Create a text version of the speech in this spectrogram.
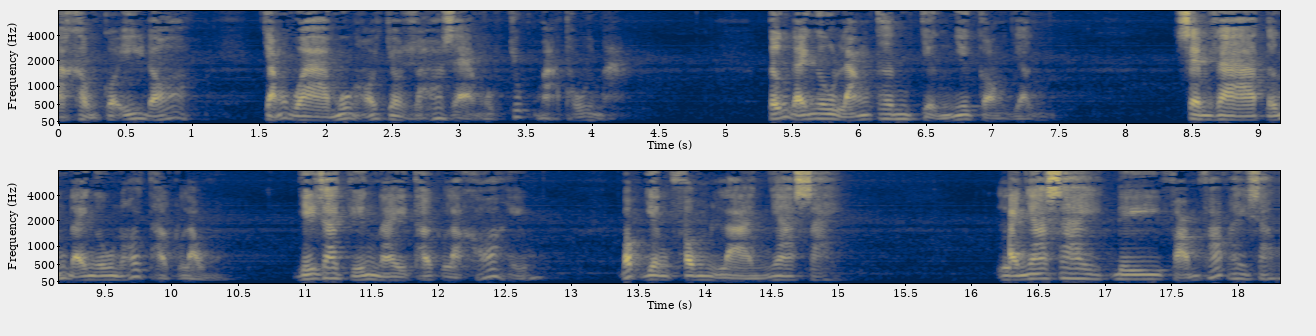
ta không có ý đó. Chẳng qua muốn hỏi cho rõ ràng một chút mà thôi mà. Tưởng đại ngưu lặng thinh chừng như còn giận. Xem ra tưởng đại ngưu nói thật lòng. Vậy ra chuyện này thật là khó hiểu. Bốc dân phong là nha sai. Là nha sai đi phạm pháp hay sao?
